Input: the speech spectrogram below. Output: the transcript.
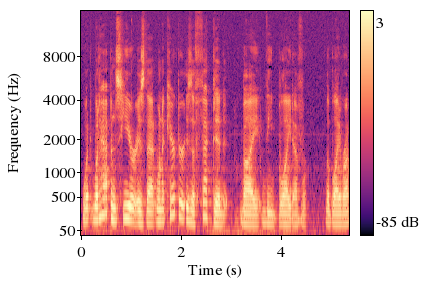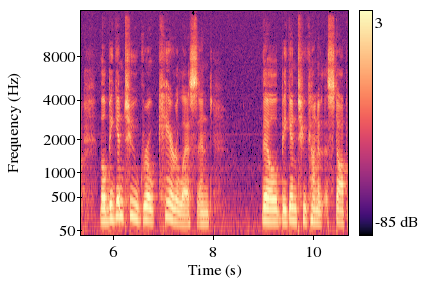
What what happens here is that when a character is affected by the blight of the blight of rot, they'll begin to grow careless and they'll begin to kind of stop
